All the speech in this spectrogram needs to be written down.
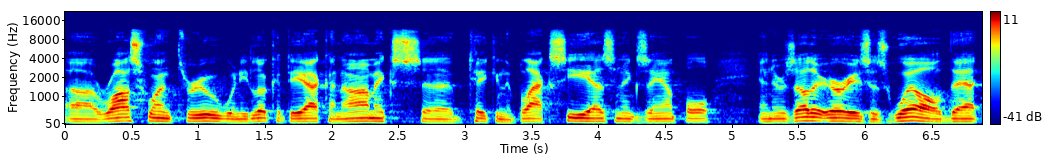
Uh, Ross went through, when you look at the economics, uh, taking the Black Sea as an example, and there's other areas as well, that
